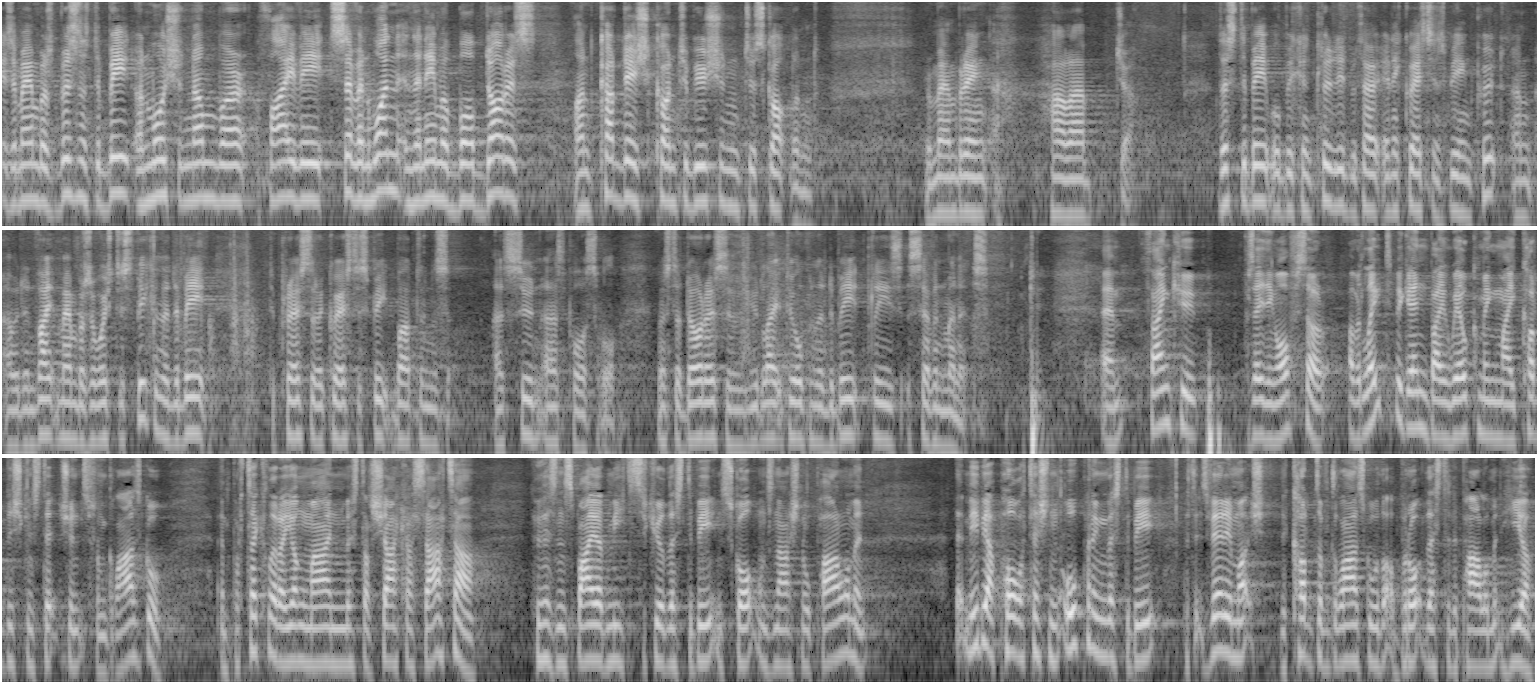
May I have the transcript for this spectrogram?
Is a member's business debate on motion number 5871 in the name of Bob Doris on Kurdish contribution to Scotland. Remembering Halabja. This debate will be concluded without any questions being put and I would invite members who wish to speak in the debate to press the request to speak buttons as soon as possible. Mr Doris, if you'd like to open the debate, please, seven minutes. Okay. Um, thank you, Presiding Officer. I would like to begin by welcoming my Kurdish constituents from Glasgow, in particular a young man, Mr Shaka Sata, who has inspired me to secure this debate in Scotland's National Parliament. It may be a politician opening this debate, but it's very much the Kurds of Glasgow that have brought this to the Parliament here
